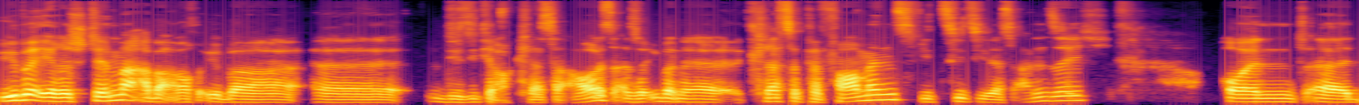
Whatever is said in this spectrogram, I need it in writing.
über ihre Stimme, aber auch über, äh, die sieht ja auch klasse aus, also über eine klasse Performance, wie zieht sie das an sich? Und äh,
